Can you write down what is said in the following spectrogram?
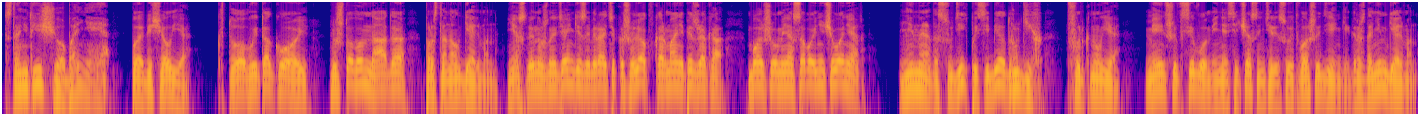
станет еще больнее», — пообещал я. «Кто вы такой? И что вам надо?» — простонал Гельман. «Если нужны деньги, забирайте кошелек в кармане пиджака. Больше у меня с собой ничего нет». «Не надо судить по себе о других», — фыркнул я. «Меньше всего меня сейчас интересуют ваши деньги, гражданин Гельман».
